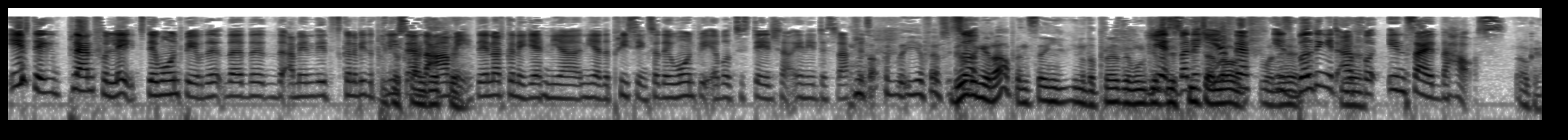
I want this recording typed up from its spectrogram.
If they plan for late, they won't be able. The, the, the, the I mean, it's going to be the police and the army. there. They're not going to get near near the precinct, so they won't be able to stage any disruption. It's not like the EFF's So- building it up and saying, you know, the president won't give Yes, this but the speech alone. EFF is yeah. building it up Yeah. for inside the house. Okay.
